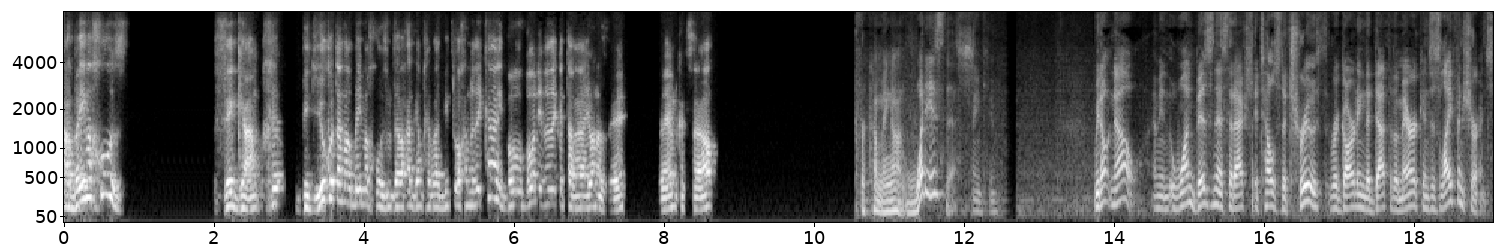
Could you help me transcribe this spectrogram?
40 אחוז. וגם בדיוק אותם 40 אחוז מדווחת גם חברת ביטוח אמריקאית. בואו בוא נראה רק את הרעיון הזה, רעיון קצר. For coming on. What is this? Thank you. We don't know. I mean, the one business that actually tells the truth regarding the death of Americans is life insurance.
